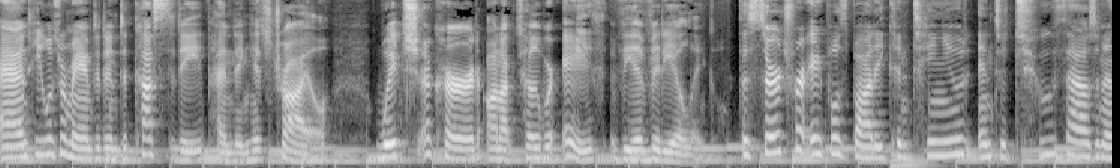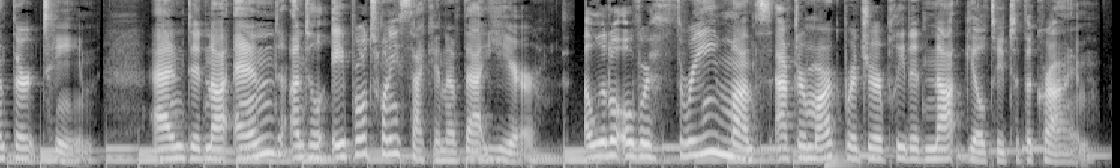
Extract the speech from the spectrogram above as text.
and he was remanded into custody pending his trial, which occurred on October 8th via video link. The search for April's body continued into 2013 and did not end until April 22nd of that year, a little over three months after Mark Bridger pleaded not guilty to the crime.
